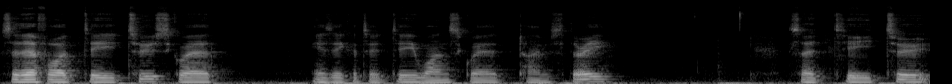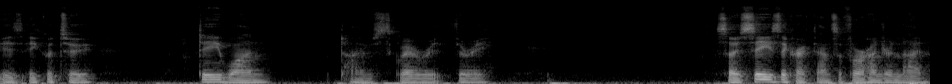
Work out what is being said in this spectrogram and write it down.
So therefore d2 squared is equal to d1 squared times 3. So d2 is equal to d1 times square root 3. So C is the correct answer for 109.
